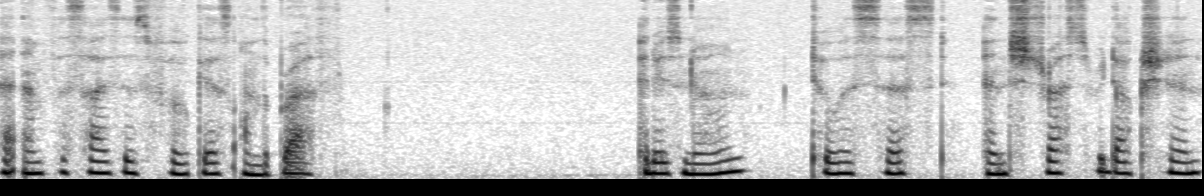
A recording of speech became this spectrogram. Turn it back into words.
that emphasizes focus on the breath. It is known to assist in stress reduction,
